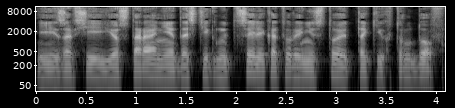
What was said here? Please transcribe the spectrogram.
и за все ее старания достигнуть цели, которая не стоит таких трудов.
